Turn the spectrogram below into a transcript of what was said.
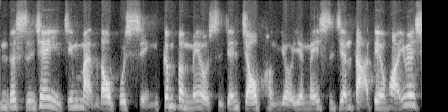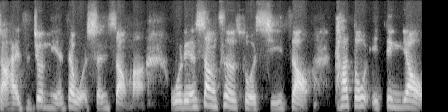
你的时间已经满到不行，根本没有时间交朋友，也没时间打电话，因为小孩子就黏在我身上嘛，我连上厕所、洗澡，他都一定要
